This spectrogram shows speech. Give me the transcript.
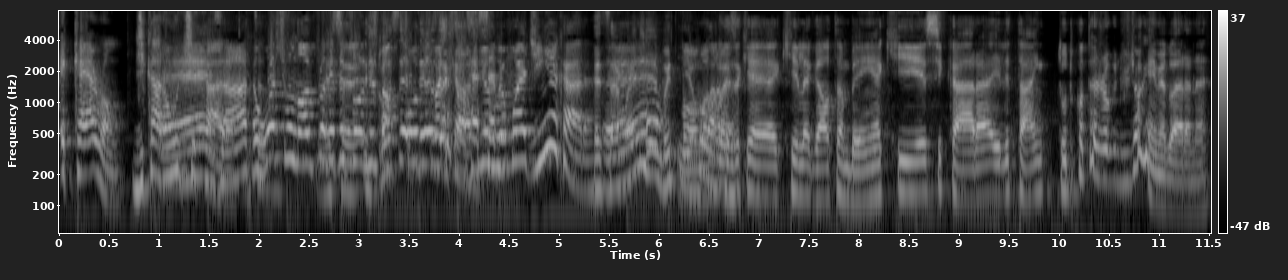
é Caron, de Caronte, É, cara. exato. É um ótimo nome pra recepcionista com certeza, cara. Recebe a moedinha, cara. É, é- muito- bom. E uma mano. coisa que é que legal também é que esse cara, ele tá em tudo quanto é jogo de videogame agora, né?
